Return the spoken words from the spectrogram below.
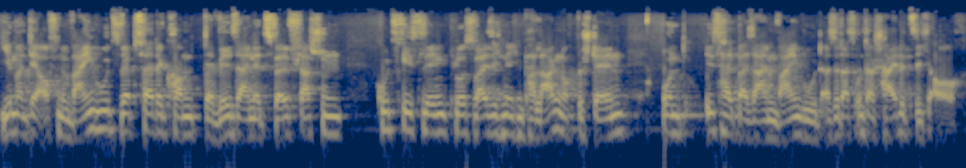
Jemand, der auf eine Weingutswebseite kommt, der will seine zwölf Flaschen Gutsriesling plus, weiß ich nicht, ein paar Lagen noch bestellen und ist halt bei seinem Weingut. Also das unterscheidet sich auch.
